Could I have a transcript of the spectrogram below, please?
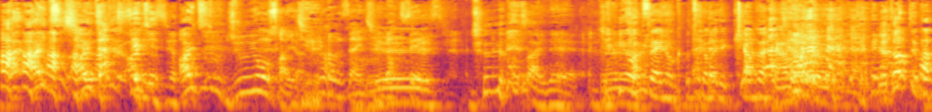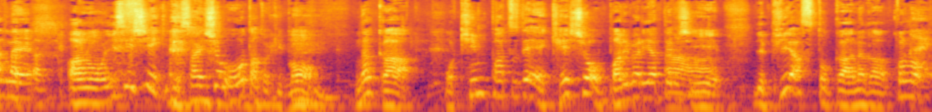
ああいつあいつあいつですよ。あいつ14歳や。ね14歳中学生です14歳で。14歳の2日目でキャバキャバ嬢いやだって僕ねあの伊勢市駅で最初会った時もなんかもう金髪で化粧バリバリやってるしでピアスとかなんかこのはい。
